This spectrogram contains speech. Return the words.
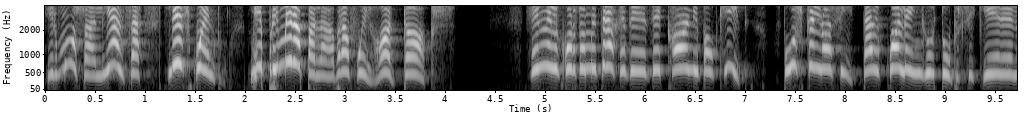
hermosa alianza, les cuento. Mi primera palabra fue hot dogs. En el cortometraje de The Carnival Kid. Búsquenlo así, tal cual en YouTube si quieren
